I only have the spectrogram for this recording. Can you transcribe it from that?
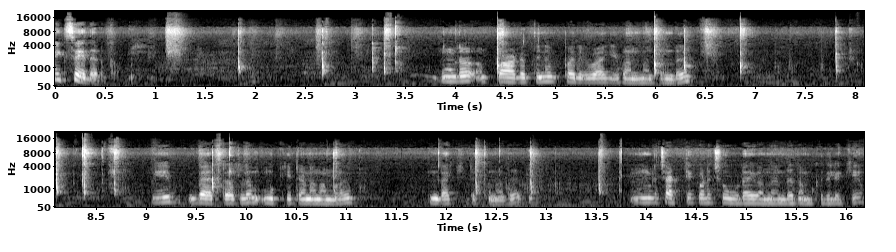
മിക്സ് ചെയ്തെടുക്കാം. നമ്മുടെ പാകത്തിന് പരിവാകി വന്നിട്ടുണ്ട്. ഈ ബാറ്ററിൽ മുക്കിയിട്ടാണ് നമ്മൾ ഉണ്ടാക്കിയെടുക്കുന്നത്. നമ്മുടെ ചട്ടി കൂടെ ചൂടായി വന്നിട്ടുണ്ട്. നമുക്കിതിലേക്ക്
